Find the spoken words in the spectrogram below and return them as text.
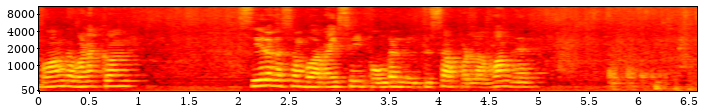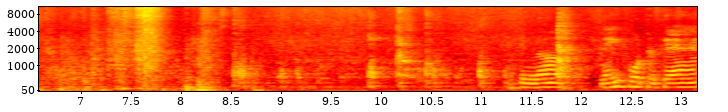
வாங்க வணக்கம். சீரக சம்பா ரைஸில் பொங்கல் வைத்து சாப்பிடலாம். வாங்க. பார்த்தீங்களா நெய் போட்டிருக்கேன்.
